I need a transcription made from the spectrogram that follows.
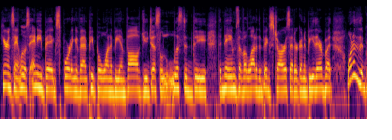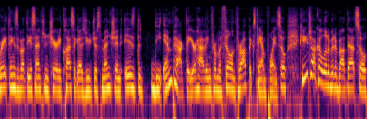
here in St. Louis, any big sporting event, people want to be involved. You just listed the the names of a lot of the big stars that are going to be there. But one of the great things about the Ascension Charity Classic, as you just mentioned, is the the impact that you're having from a philanthropic standpoint. So, can you talk a little bit about that? So,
